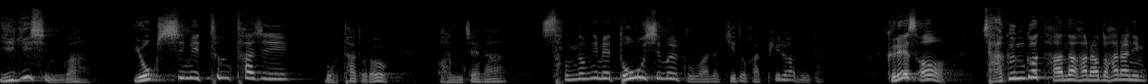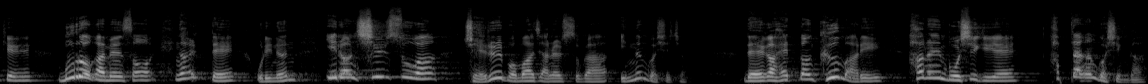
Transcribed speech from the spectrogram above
이기심과 욕심이 틈타지 못하도록 언제나 성령님의 도우심을 구하는 기도가 필요합니다. 그래서 작은 것 하나하나도 하나님께 물어가면서 행할 때 우리는 이런 실수와 죄를 범하지 않을 수가 있는 것이죠. 내가 했던 그 말이 하나님 보시기에 합당한 것인가?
